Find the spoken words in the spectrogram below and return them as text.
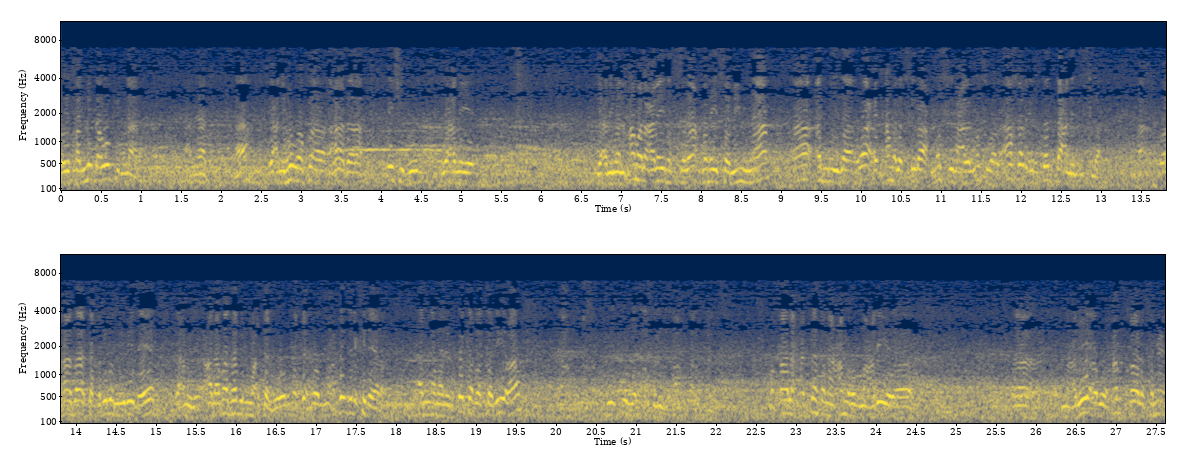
ويخلده في النار. يعني ها؟ يعني هو هذا إيش يقول؟ يعني يعني من حمل علينا السلاح فليس منا. انه إذا واحد حمل السلاح مسلم على المسلم والاخر ارتد عن الإسلام. آه وهذا تقريبا يريد إيه؟ يعني على مذهب المعتزلة. والمعتزلة كذا يرى أن من ارتكب كبيره يكون الاخذ وقال حدثنا عمرو بن علي آه، آه، معري أبو حفص قال سمعت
